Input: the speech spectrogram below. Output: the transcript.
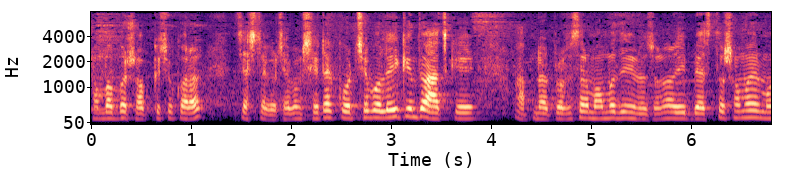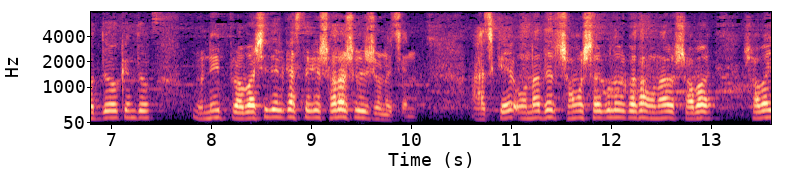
সম্ভাব্য সব কিছু করার চেষ্টা করছে এবং সেটা করছে বলেই কিন্তু আজকে আপনার প্রফেসর মোহাম্মদ ইউনুস এই ব্যস্ত সময়ের মধ্যেও কিন্তু উনি প্রবাসীদের কাছ থেকে সরাসরি শুনেছেন। আজকে ওনাদের সমস্যাগুলোর কথা ওনারা সবাই সবাই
